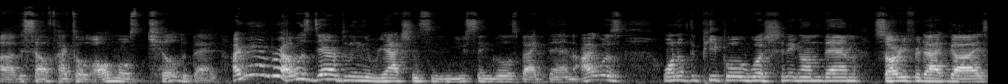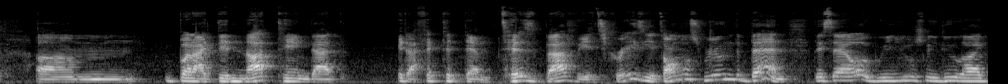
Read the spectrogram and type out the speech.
uh, the self-title almost killed the band. I remember I was there doing the reactions to the new singles back then. I was one of the people who was shitting on them. Sorry for that, guys. Um, but I did not think that it affected them this badly. It's crazy. It's almost ruined the band. They say, oh, we usually do like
